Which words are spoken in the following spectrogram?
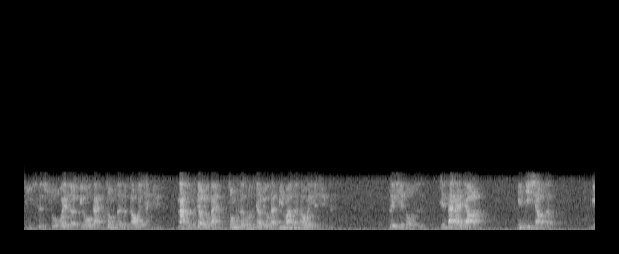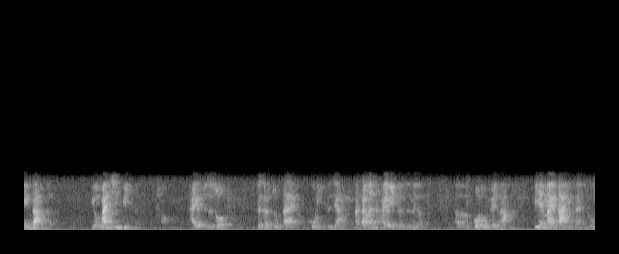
你是所谓的流感重症的高危险群。那什么叫流感重症，或者叫流感并发症高危险群呢？这一些都是简单来讲了，年纪小的、年长的、有慢性病的，还有就是说这个住在护理之家。那当然还有一个是那个呃过度肥胖，BMI 大于三十五，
